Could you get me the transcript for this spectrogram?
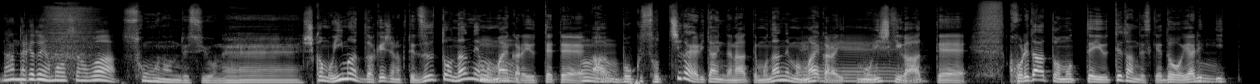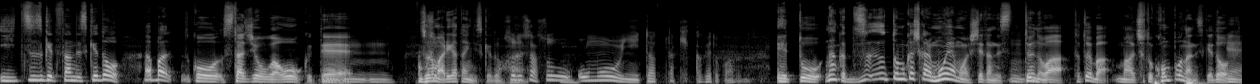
なんだけど山本さんはそうなんですよね。しかも今だけじゃなくてずっと何年も前から言ってて、うんうん。あ僕そっちがやりたいんだなってもう何年も前からもう意識があってこれだと思って言ってたんですけどやり、うん。い言い続けてたんですけどやっぱこうスタジオが多くて、うんうんそれもありがたいんですけどそれさ、はい。そう思うに至ったきっかけとかあるんですか、えっと、なんかずっと昔からもやもやしてたんです、うんうん。というのは例えば、まあ、ちょっと根本なんですけど、ええ。例え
